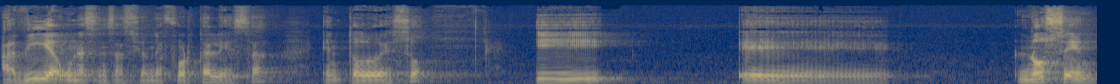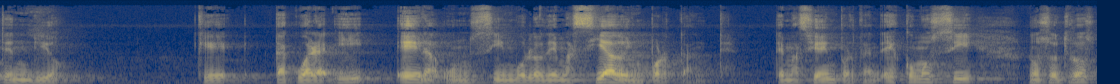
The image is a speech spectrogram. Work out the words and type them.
había una sensación de fortaleza en todo eso y eh, no se entendió que Tacuaraí era un símbolo demasiado importante, demasiado importante. Es como si nosotros,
